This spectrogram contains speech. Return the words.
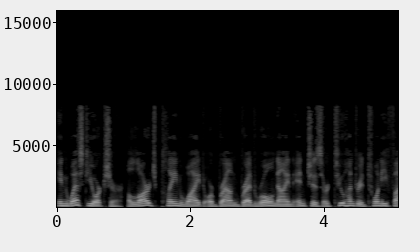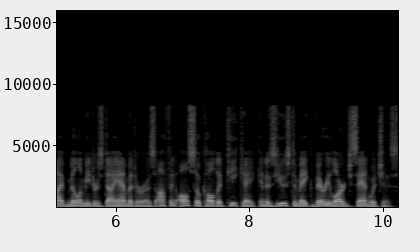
In West Yorkshire, a large plain white or brown bread roll 9 inches or 225 mm diameter is often also called a teacake and is used to make very large sandwiches.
